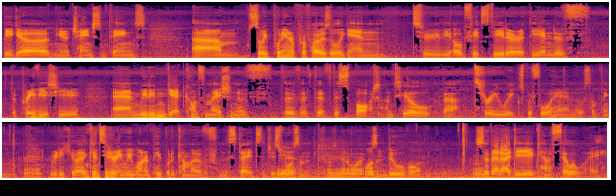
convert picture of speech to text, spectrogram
bigger, you know, change some things. Um, so we put in a proposal again to the Old Fitz Theatre at the end of the previous year, and we didn't get confirmation of the, the, the spot until about three weeks beforehand or something ridiculous. And considering we wanted people to come over from the States, it just Yeah, wasn't, it wasn't wasn't doable. So that idea kind of fell away.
